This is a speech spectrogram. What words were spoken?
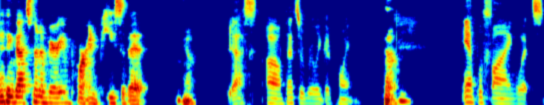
i think that's been a very important piece of it Yeah. yes. Oh, that's a really good point. Yeah. Mm-hmm. Amplifying what's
